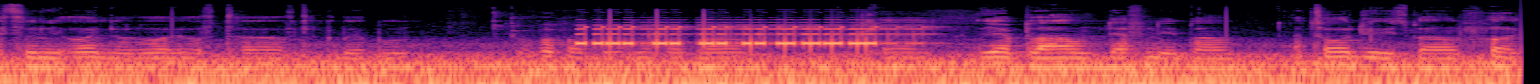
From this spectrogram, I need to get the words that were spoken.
It's only on the roll of the, of the blue. Okay. Yeah, brown, definitely brown. I told you it's brown, fuck.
